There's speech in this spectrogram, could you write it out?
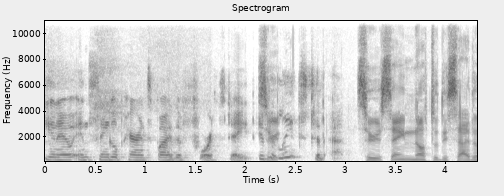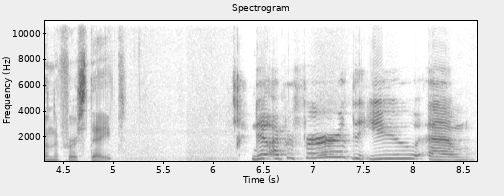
you know, and single parents by the fourth date, if So- it leads to that. So you're saying not to decide on the first date? No, I prefer that you. Um,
